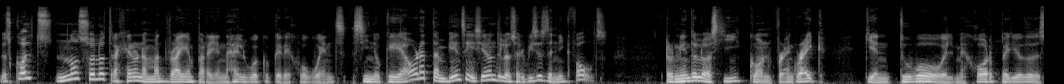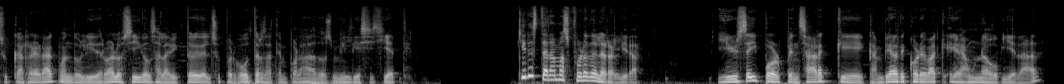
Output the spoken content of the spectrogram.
Los Colts no solo trajeron a Matt Ryan para llenar el hueco que dejó Wentz, sino que ahora también se hicieron de los servicios de Nick Foles, reuniéndolo así con Frank Reich, quien tuvo el mejor periodo de su carrera cuando lideró a los Eagles a la victoria del Super Bowl tras la temporada 2017. ¿Quién estará más fuera de la realidad? ¿Irsay por pensar que cambiar de coreback era una obviedad?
